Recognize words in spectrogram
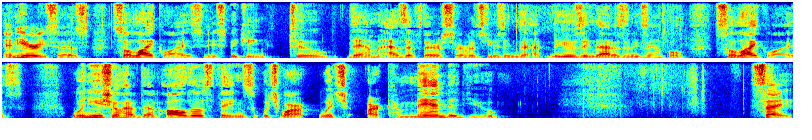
And here he says, so likewise, he's speaking to them as if they're servants, using that, using that as an example. So likewise, when ye shall have done all those things which are, which are commanded you, say,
